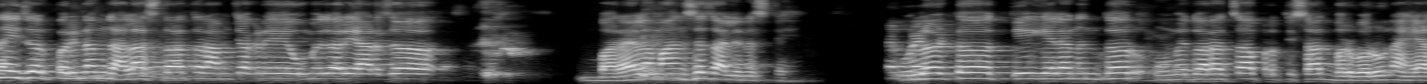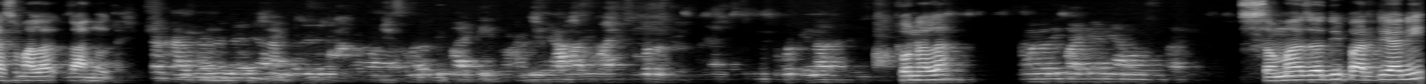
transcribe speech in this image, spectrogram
नाही जर परिणाम झाला असता तर आमच्याकडे उमेदवारी अर्ज भरायला माणसंच आले नसते. उलट ते गेल्यानंतर उमेदवाराचा प्रतिसाद भरभरून आहे असं मला जाणवत आहे कोणाला? समाजवादी पार्टी आणि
